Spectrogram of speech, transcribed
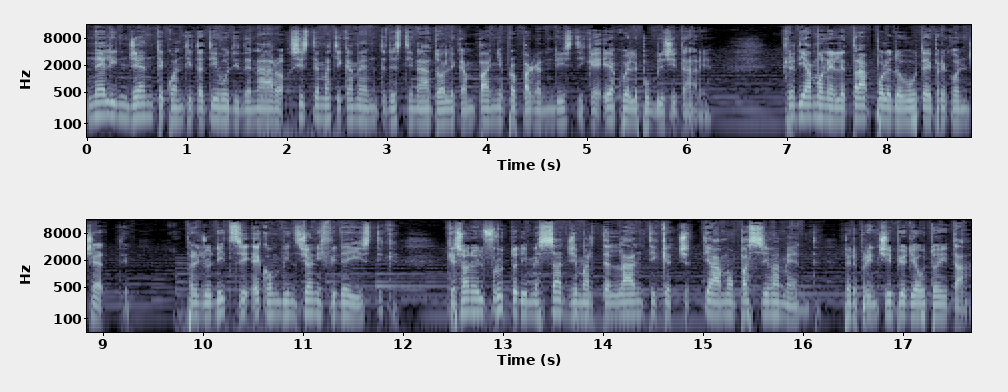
né l'ingente quantitativo di denaro sistematicamente destinato alle campagne propagandistiche e a quelle pubblicitarie. Crediamo nelle trappole dovute ai preconcetti, pregiudizi e convinzioni fideistiche, che sono il frutto di messaggi martellanti che accettiamo passivamente, per principio di autorità,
